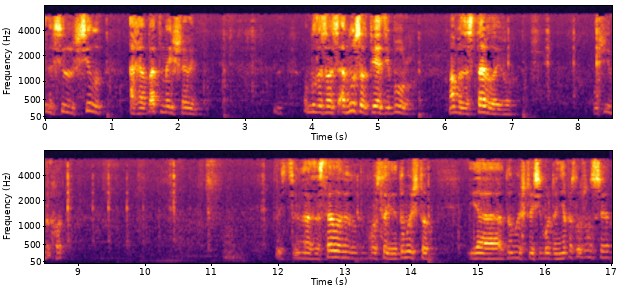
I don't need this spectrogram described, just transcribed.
И в силу, в силу Агабат Майшарим. Он был называться Анусов Пиадибур, Мама заставила его учить брахот. То есть она заставила просто, я думаю, что я думаю, что если можно не послушался,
